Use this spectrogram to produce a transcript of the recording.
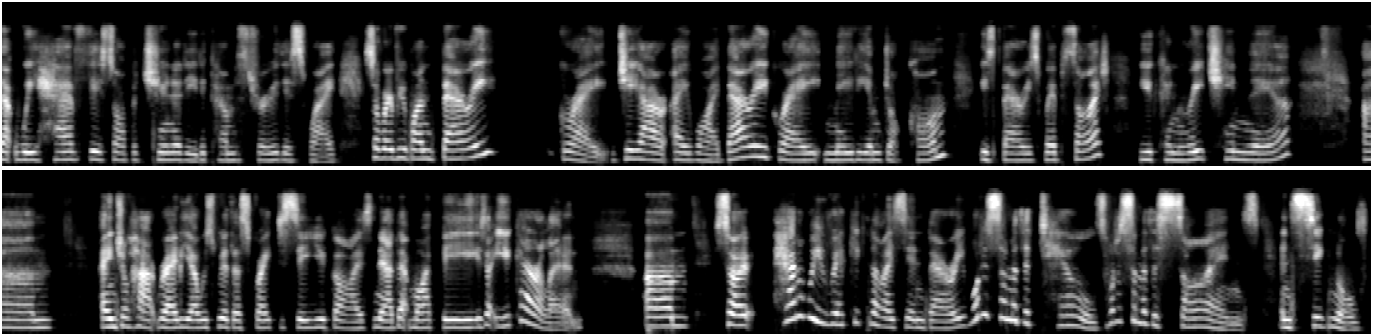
that we have this opportunity to come through this way. So, everyone, Barry, Gray, G R A Y, barrygraymedium.com is Barry's website. You can reach him there. Um, Angel Heart Radio is with us. Great to see you guys. Now, that might be, is that you, Carol Ann? Um, so, how do we recognize then, Barry? What are some of the tells? What are some of the signs and signals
